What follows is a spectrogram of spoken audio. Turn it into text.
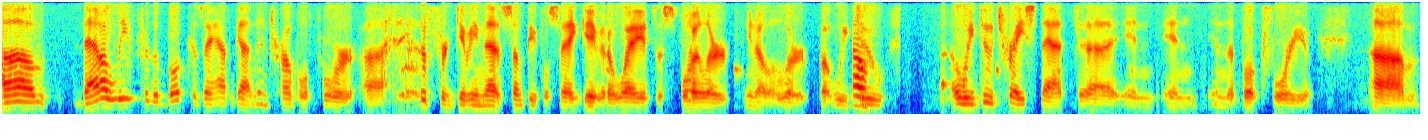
Um, that I'll leave for the book because I have gotten in trouble for uh for giving that. Some people say I gave it away. It's a spoiler, you know, alert. But we Oh. do we do trace that uh, in in in the book for you. Um,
